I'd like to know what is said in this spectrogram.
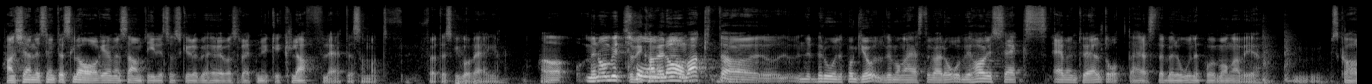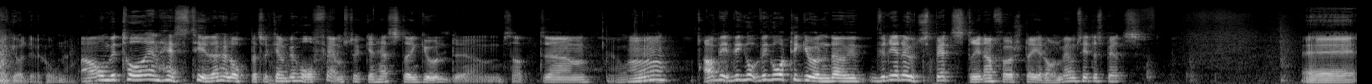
han kände sig inte slagen men samtidigt så skulle det behövas rätt mycket klaff lät det som att, för att det skulle gå vägen. Ja, men om vi. Så vi kan väl avvakta beroende på guld hur många hästar vi har råd. Vi har ju sex, eventuellt åtta hästar beroende på hur många vi ska ha i gulddivisionen. Ja, om vi tar en häst till det här loppet så kan vi ha fem stycken hästar i guld. Ehm, så att... Um, ja, okay. mm ja vi, vi, går, vi går till guld där. Vi, vi reder ut spetsstriden först, Edon. Vem sitter spets? Eh,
